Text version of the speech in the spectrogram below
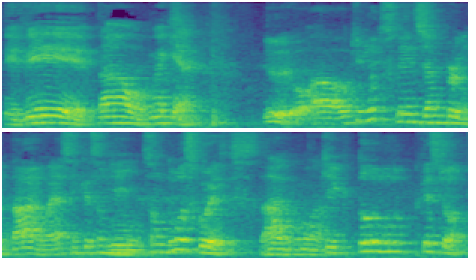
TV, tal, como é que é? O que muitos clientes já me perguntaram é assim, questão de. Hum. São duas coisas, tá? Ah, que todo mundo questiona.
